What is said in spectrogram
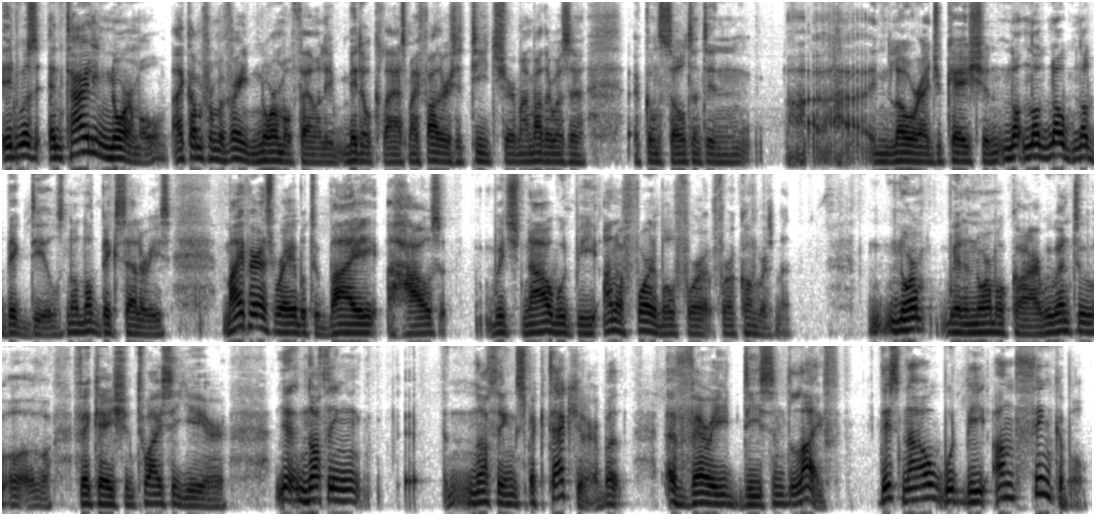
it was entirely normal. I come from a very normal family, middle class. My father is a teacher. My mother was a, a consultant in uh, in lower education. Not not no not big deals. Not not big salaries. My parents were able to buy a house, which now would be unaffordable for for a congressman. Norm, we had a normal car. We went to uh, vacation twice a year. Yeah, nothing, nothing spectacular, but a very decent life. This now would be unthinkable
